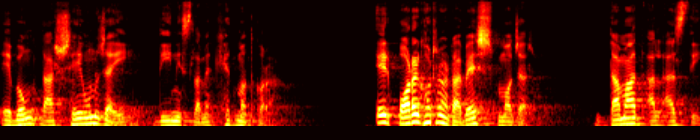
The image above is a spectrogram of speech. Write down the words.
এবং তার সেই অনুযায়ী দিন ইসলামের খেদমত করা। এর পরের ঘটনাটা বেশ মজার। দামাদ আল আজদি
